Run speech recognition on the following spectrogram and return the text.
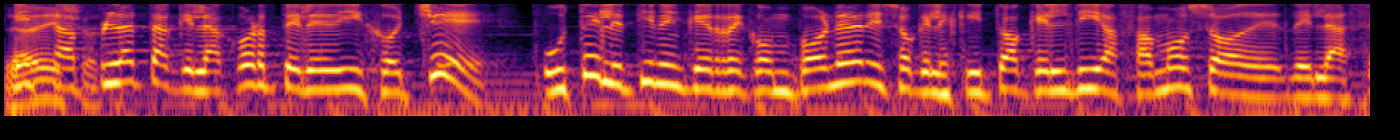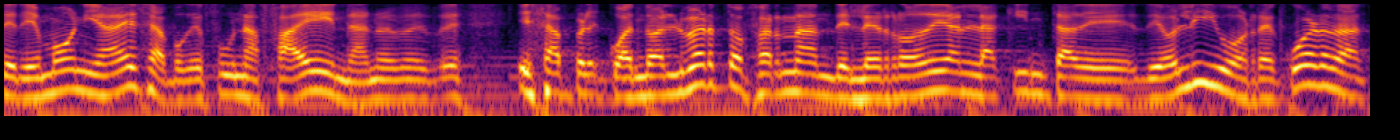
esa plata que la Corte le dijo, che, Ustedes le tienen que recomponer eso que les quitó aquel día famoso de, la ceremonia esa, porque fue una faena. Esa, cuando Alberto Fernández le rodean la quinta de, Olivos, ¿recuerdan?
